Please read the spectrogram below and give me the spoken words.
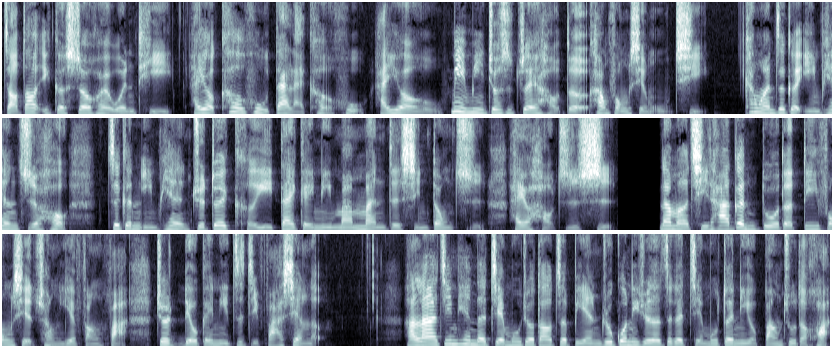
找到一个社会问题，还有客户带来客户，还有秘密就是最好的抗风险武器。看完这个影片之后，这个影片绝对可以带给你满满的行动值，还有好知识。那么，其他更多的低风险创业方法，就留给你自己发现了。好啦，今天的节目就到这边。如果你觉得这个节目对你有帮助的话，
